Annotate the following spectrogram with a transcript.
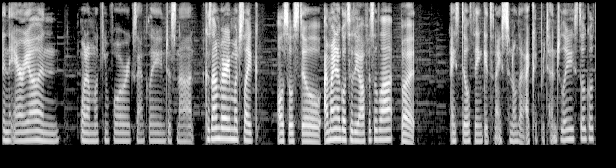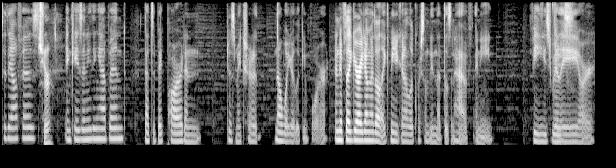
in the area and what i'm looking for exactly and just not because i'm very much like also still i might not go to the office a lot but i still think it's nice to know that i could potentially still go to the office Sure. in case anything happened. That's a big part, and just make sure know what you're looking for. And if like you're a young adult like me, you're gonna look for something that doesn't have any fees really, or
